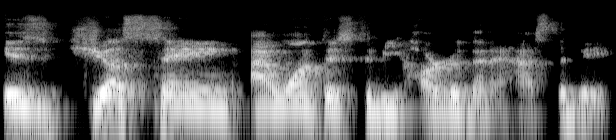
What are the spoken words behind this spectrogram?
is just saying i want this to be harder than it has to be.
